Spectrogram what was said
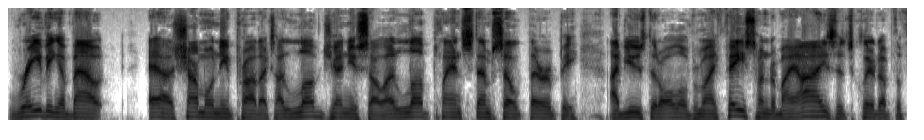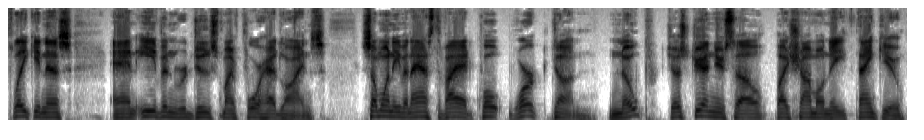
raving about uh, Chamonix products. I love Genucel. I love plant stem cell therapy. I've used it all over my face, under my eyes. It's cleared up the flakiness and even reduced my forehead lines. Someone even asked if I had quote work done. Nope, just Genucel by Chamonix. Thank you.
